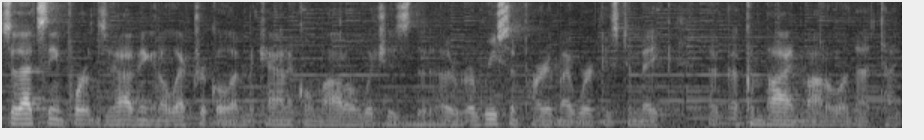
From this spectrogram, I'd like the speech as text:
So that's the importance of having an electrical and mechanical model, which is the, a, a recent part of my work is to make a, a combined model of that type.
